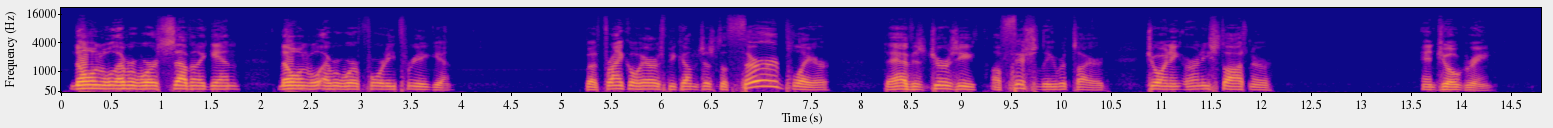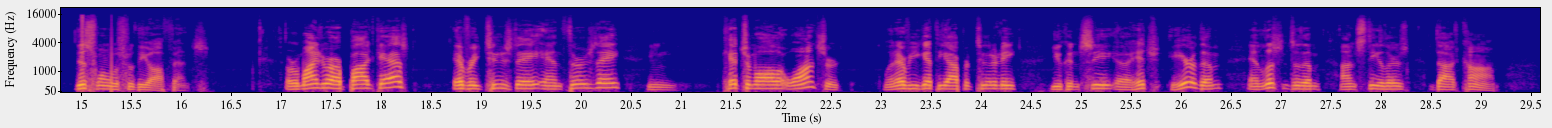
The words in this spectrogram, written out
No one will ever wear 7 again. No one will ever wear 43 again. But Franco Harris becomes just the third player to have his jersey officially retired, joining Ernie Stautner and Joe Greene. This one was for the offense. A reminder our podcast every Tuesday and Thursday. You can catch them all at once or whenever you get the opportunity. You can see, uh, hitch, hear them and listen to them on Steelers.com.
